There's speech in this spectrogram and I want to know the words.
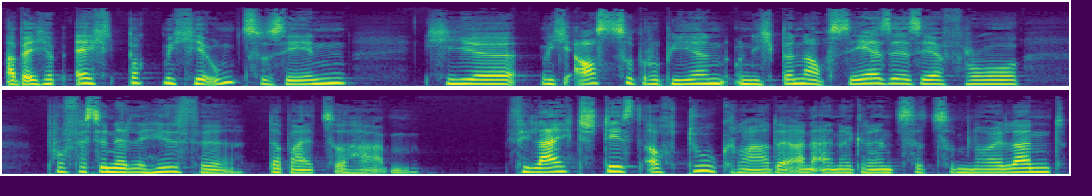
Aber ich habe echt Bock, mich hier umzusehen, hier mich auszuprobieren und ich bin auch sehr, sehr, sehr froh, professionelle Hilfe dabei zu haben. Vielleicht stehst auch du gerade an einer Grenze zum Neuland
